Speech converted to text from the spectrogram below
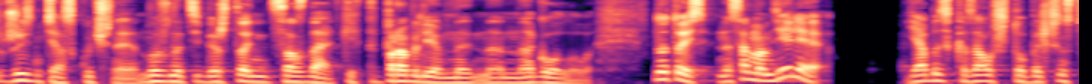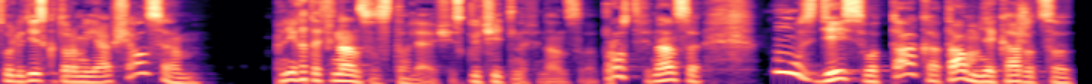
Жизнь у тебя скучная, нужно тебе что-нибудь создать, каких-то проблем на, на- на голову. Ну, то есть, на самом деле, я бы сказал, что большинство людей, с которыми я общался, у них это финансовая составляющая, исключительно финансовая. Просто финансы, ну, здесь вот так, а там, мне кажется,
